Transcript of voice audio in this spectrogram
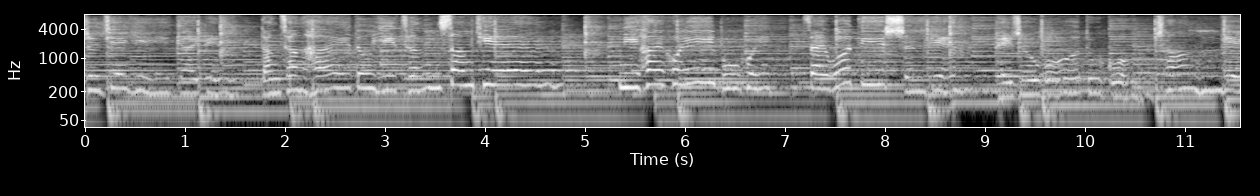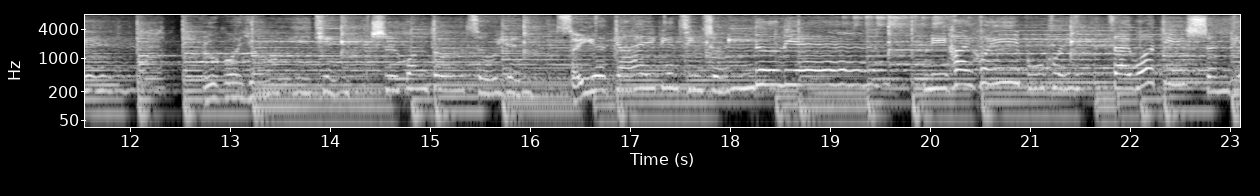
世界已改变，当沧海都已成桑田，你还会不会在我的身边，陪着我度过长夜？如果有一天时光都走远，岁月改变青春的脸，你还会不会在我的身边，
